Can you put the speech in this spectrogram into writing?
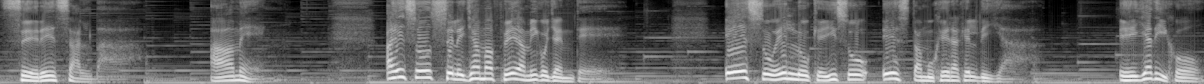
seré salva. Amén. A eso se le llama fe, amigo oyente. Eso es lo que hizo esta mujer aquel día. Ella dijo,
